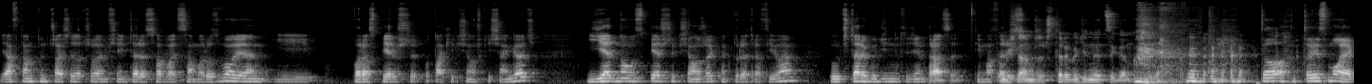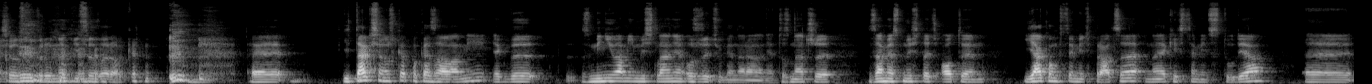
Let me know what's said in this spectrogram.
Ja w tamtym czasie zacząłem się interesować samorozwojem i po raz pierwszy po takie książki sięgać. Jedną z pierwszych książek, na które trafiłem, był 4-godzinny tydzień pracy Tima Ferrisa. Myślałem, że 4 godziny cygan. To, to jest moja książka, którą napiszę za rok. E, I ta książka pokazała mi, jakby zmieniła mi myślenie o życiu generalnie. To znaczy, zamiast myśleć o tym, jaką chcę mieć pracę, na jakie chcę mieć studia, e,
